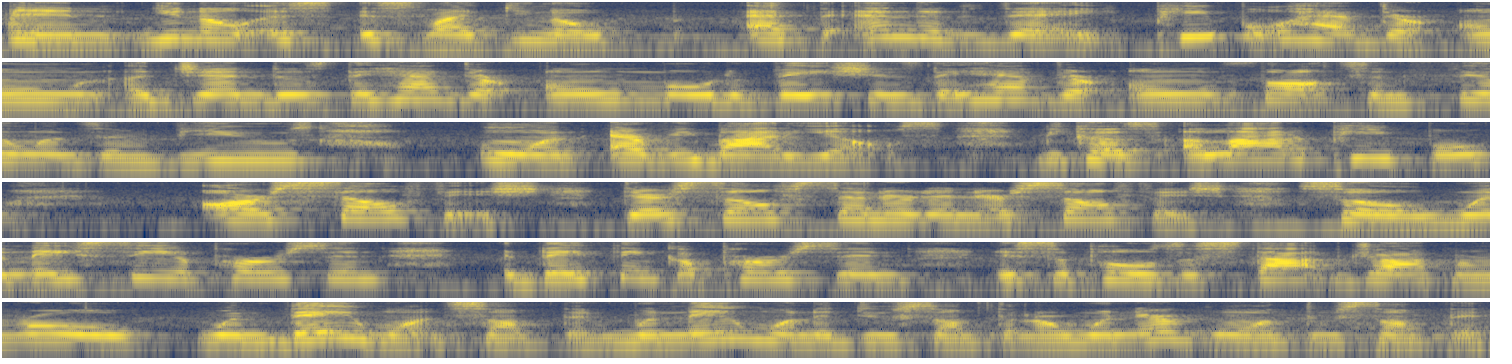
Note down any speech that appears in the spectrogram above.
And you know, it's it's like you know, at the end of the day, people have their own agendas, they have their own motivations, they have their own thoughts and feelings and views on everybody else because a lot of people are selfish. They're self-centered and they're selfish. So when they see a person, they think a person is supposed to stop, drop, and roll when they want something, when they want to do something, or when they're going through something.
